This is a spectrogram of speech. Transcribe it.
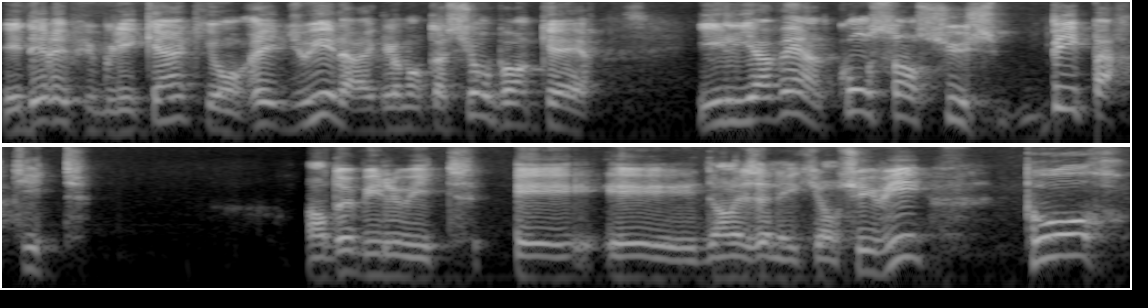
et des républicains qui ont réduit la réglementation bancaire. Il y avait un consensus bipartite en 2008 et, dans les années qui ont suivi pour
